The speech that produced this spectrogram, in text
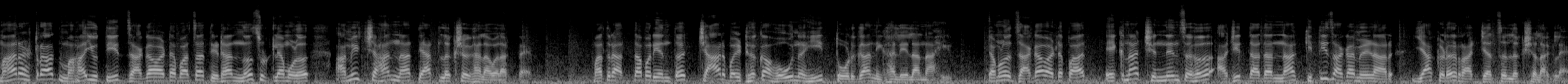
महाराष्ट्रात महायुतीत जागा वाटपाचा तिढा न सुटल्यामुळं अमित शहांना त्यात लक्ष घालावं लागत आहे मात्र आत्तापर्यंत चार बैठका होऊनही तोडगा निघालेला नाही. त्यामुळं जागा वाटपात एकनाथ शिंदेसह अजितदादांना किती जागा मिळणार याकडं राज्याचं लक्ष लागलंय.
